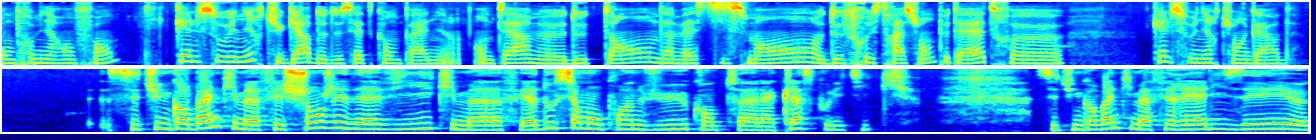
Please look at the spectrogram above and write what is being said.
ton premier enfant. Quel souvenir tu gardes de cette campagne? En termes de temps, d'investissement, de frustration peut-être euh, Quel souvenir tu en gardes? C'est une campagne qui m'a fait changer d'avis, qui m'a fait adoucir mon point de vue quant à la classe politique. C'est une campagne qui m'a fait réaliser euh,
